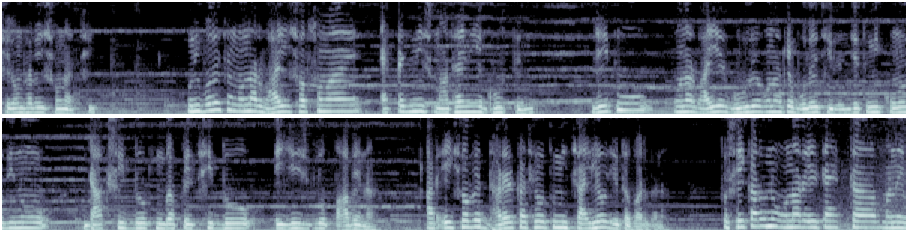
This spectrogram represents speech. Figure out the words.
সেরকমভাবেই শোনাচ্ছি। উনি বলেছেন ওনার ভাই সবসময় একটা জিনিস মাথায় নিয়ে ঘুরতেন। যেহেতু ওনার ভাইয়ের গুরুদেব ওনাকে বলেছিলেন যে, তুমি কোনোদিনও ডাক সিদ্ধ কিংবা প্রেত সিদ্ধ এই জিনিসগুলো পাবে না। আর এইসবের ধারের কাছেও তুমি চাইলেও যেতে পারবে না। তো সেই কারণে ওনার এটা একটা মানে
